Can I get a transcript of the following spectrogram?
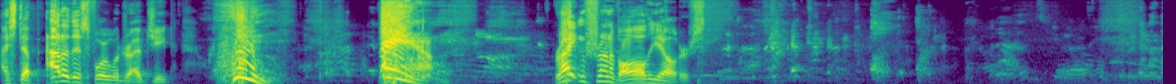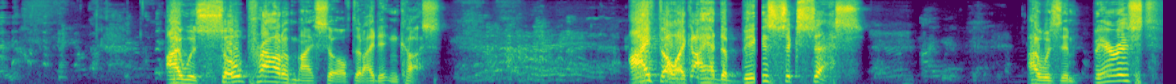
I step out of this four wheel drive Jeep, boom, bam, right in front of all the elders. I was so proud of myself that I didn't cuss. I felt like I had the biggest success. I was embarrassed.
